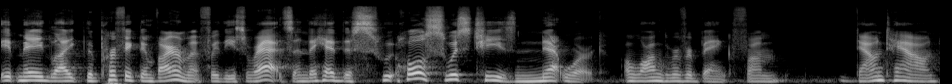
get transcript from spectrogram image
it made like the perfect environment for these rats. And they had this sw- whole Swiss cheese network along the riverbank from downtown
